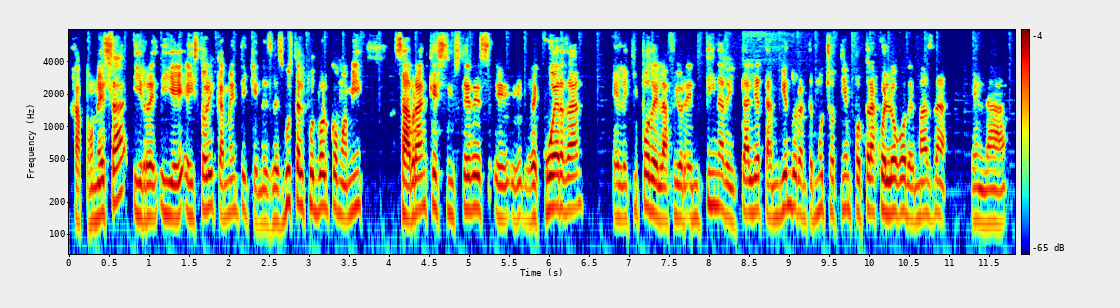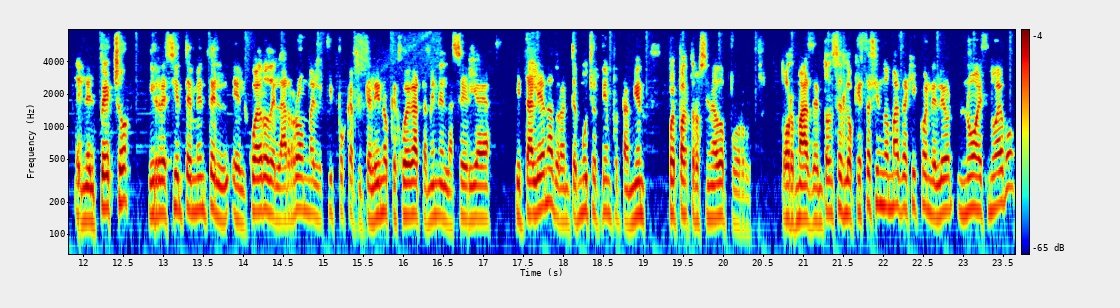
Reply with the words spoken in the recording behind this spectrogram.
japonesa y, re, e, históricamente, y quienes les gusta el fútbol como a mí, sabrán que si ustedes eh, recuerdan, el equipo de la Fiorentina de Italia también durante mucho tiempo trajo el logo de Mazda en, la, en el pecho y recientemente el, el, cuadro de la Roma, el equipo capitalino que juega también en la Serie italiana, durante mucho tiempo también fue patrocinado por, por Mazda. Entonces lo que está haciendo Mazda aquí con el León no es nuevo,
